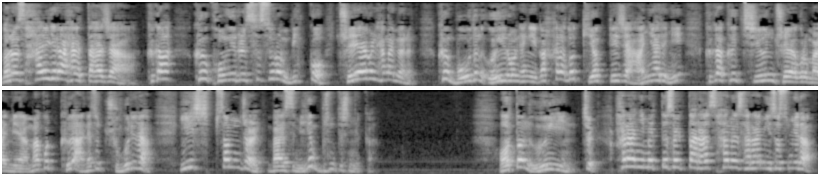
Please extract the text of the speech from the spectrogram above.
너는 살리라 하였다 하자. 그가 그 공의를 스스로 믿고 죄악을 향하면은 그 모든 의로운 행위가 하나도 기억되지 아니하리니 그가 그 지은 죄악으로 말미암아 곧 그 안에서 죽으리라. 이 13절 말씀 이게 무슨 뜻입니까? 어떤 의인, 즉 하나님의 뜻을 따라 사는 사람이 있었습니다.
